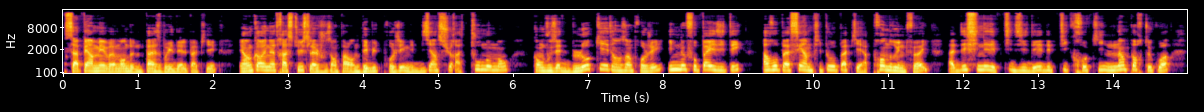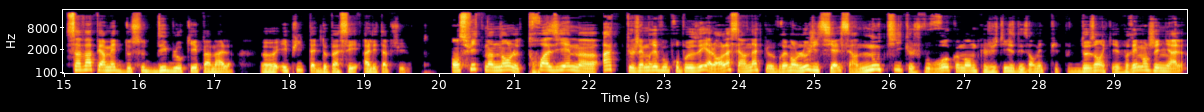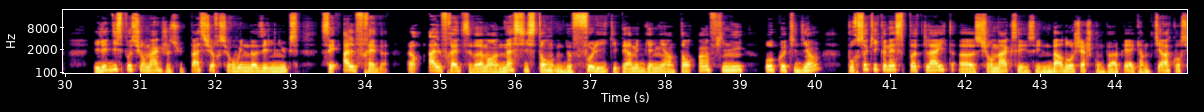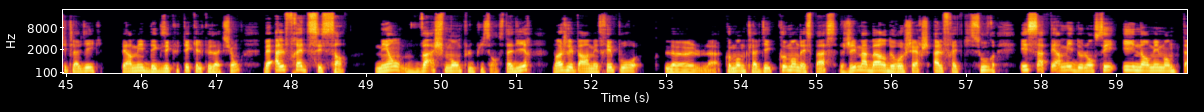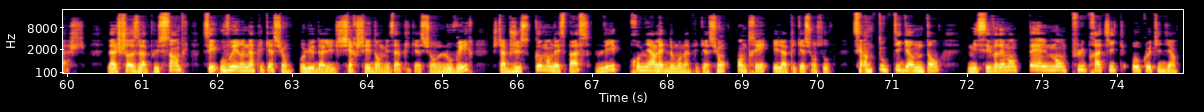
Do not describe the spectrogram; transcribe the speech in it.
Ça permet vraiment de ne pas se brider le papier. Et encore une autre astuce, là je vous en parle en début de projet, mais bien sûr à tout moment, quand vous êtes bloqué dans un projet, il ne faut pas hésiter à repasser un petit peu au papier, à prendre une feuille, à dessiner des petites idées, des petits croquis, n'importe quoi. Ça va permettre de se débloquer pas mal, euh, et puis peut-être de passer à l'étape suivante. Ensuite, maintenant, le troisième euh, hack que j'aimerais vous proposer, alors là, c'est un hack vraiment logiciel, c'est un outil que je vous recommande, que j'utilise désormais depuis plus de deux ans et qui est vraiment génial. Il est dispo sur Mac, je suis pas sûr sur Windows et Linux, c'est Alfred. Alors Alfred, c'est vraiment un assistant de folie qui permet de gagner un temps infini au quotidien. Pour ceux qui connaissent Spotlight euh, sur Mac, c'est une barre de recherche qu'on peut appeler avec un petit raccourci clavier qui permet d'exécuter quelques actions. Ben Alfred, c'est ça mais en vachement plus puissant. C'est-à-dire, moi je l'ai paramétré pour la commande clavier commande espace, j'ai ma barre de recherche Alfred qui s'ouvre et ça permet de lancer énormément de tâches. La chose la plus simple, c'est ouvrir une application. Au lieu d'aller le chercher dans mes applications, de l'ouvrir, je tape juste commande espace, les premières lettres de mon application, entrée et l'application s'ouvre. C'est un tout petit gain de temps, mais c'est vraiment tellement plus pratique au quotidien.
